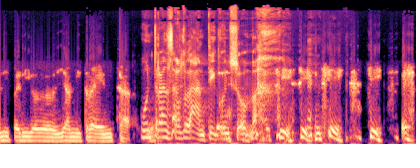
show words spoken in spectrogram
di, periodo degli anni 30. Un transatlantico, insomma. sì, sì, sì, sì. E,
